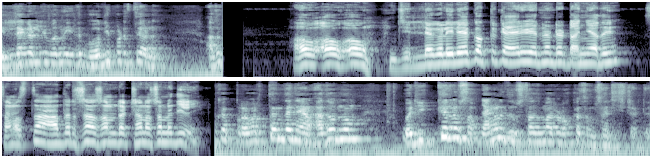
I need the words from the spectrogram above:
ജില്ലകളിൽ വന്ന് ഇത് ബോധ്യപ്പെടുത്തുകയാണ്. അത് ഓ ഓ ഓ ജില്ലകളിലേക്കൊക്കെ കയറി വരുന്നുണ്ട് കേട്ടോ ഇനി അത്. സമസ്ത ആദർശ സംരക്ഷണ സമിതി ഒക്കെ പ്രവർത്തനം തന്നെയാണ്. അതൊന്നും ഒരിക്കലും ഞങ്ങൾ ഉസ്താദ്മാരോടൊക്കെ സംസാരിച്ചിട്ടുണ്ട്.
